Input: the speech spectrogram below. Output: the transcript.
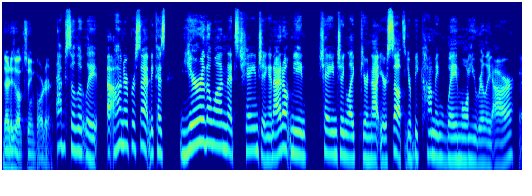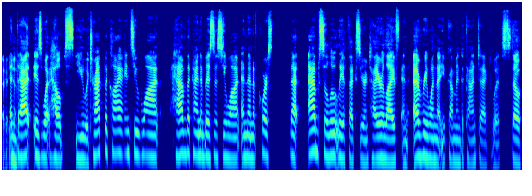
That is also important. Absolutely, a hundred percent. Because you're the one that's changing, and I don't mean changing like you're not yourself. You're becoming way more you really are. And that is what helps you attract the clients you want, have the kind of business you want. And then, of course, that absolutely affects your entire life and everyone that you come into contact with. So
